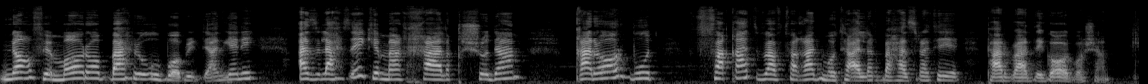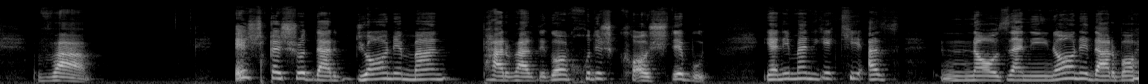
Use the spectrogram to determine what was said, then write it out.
ناف ما را بهر او ببریدن یعنی از لحظه که من خلق شدم قرار بود فقط و فقط متعلق به حضرت پروردگار باشم. و عشقش رو در جان من پروردگار خودش کاشته بود. یعنی من یکی از نازنینان درگاه,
